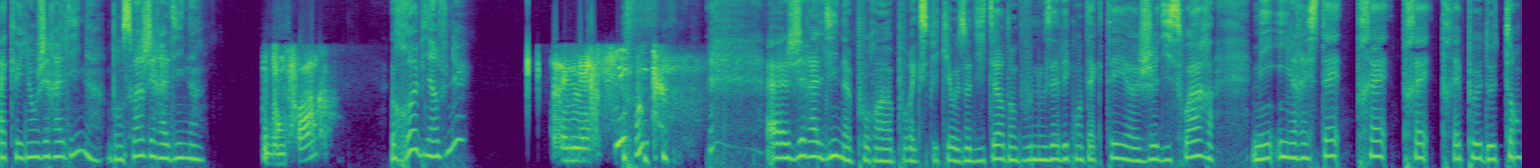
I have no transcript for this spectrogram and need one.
accueillons Géraldine. Bonsoir Géraldine. Bonsoir. Re-bienvenue. Euh, merci. Euh, Géraldine, pour, euh, pour expliquer aux auditeurs, donc vous nous avez contacté jeudi soir, mais il restait très très très peu de temps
